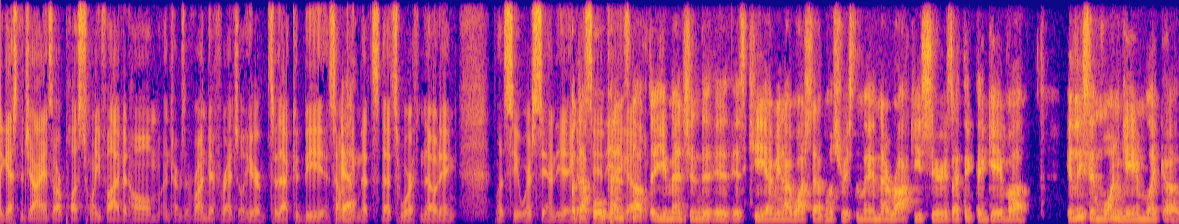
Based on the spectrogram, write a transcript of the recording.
I guess the Giants are plus 25 at home in terms of run differential here, so that could be something Yeah. that's that's worth noting. Let's see where's San Diego. But that San bullpen Diego- stuff that you mentioned is, is key. I mean, I watched that most recently in their Rockies series. I think they gave up, at least in one game, like a,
